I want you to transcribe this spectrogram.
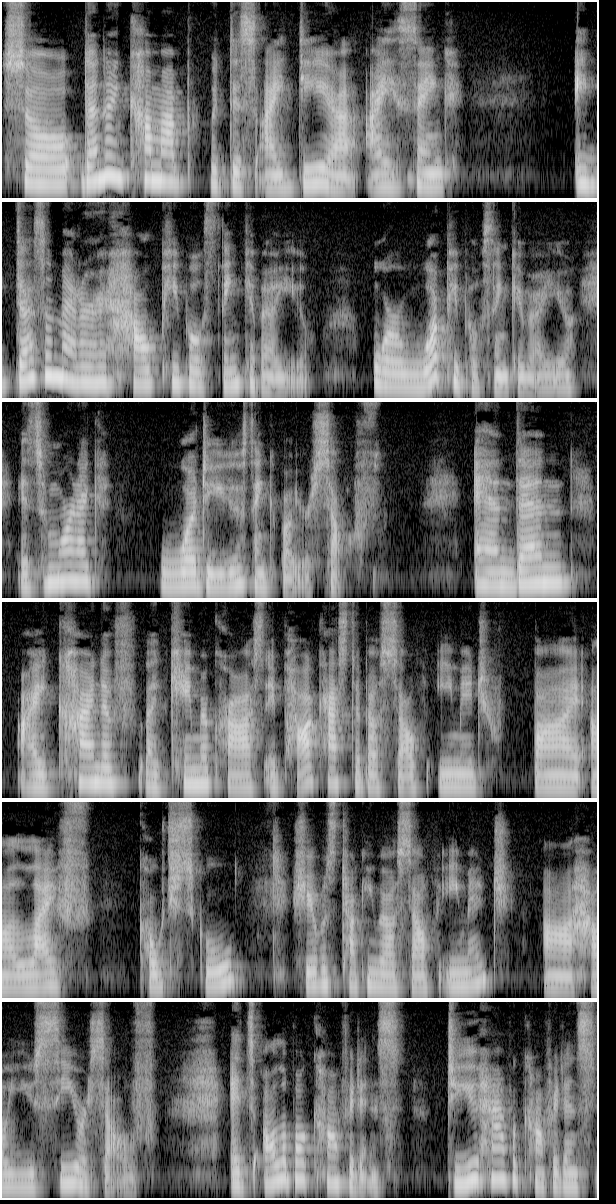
So then I come up with this idea. I think it doesn't matter how people think about you or what people think about you. It's more like what do you think about yourself? And then I kind of like came across a podcast about self-image by a life coach school. She was talking about self image, uh, how you see yourself. It's all about confidence. Do you have a confidence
